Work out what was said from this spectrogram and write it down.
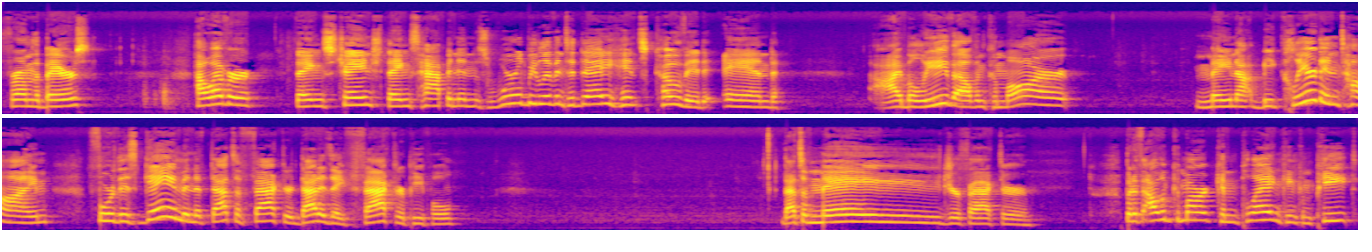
from the Bears. However, things change, things happen in this world we live in today, hence COVID. And I believe Alvin Kamara may not be cleared in time for this game. And if that's a factor, that is a factor, people. That's a major factor. But if Alvin Kamara can play and can compete,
